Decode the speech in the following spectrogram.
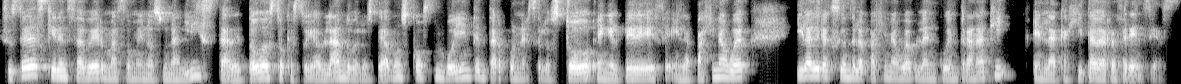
Si ustedes quieren saber más o menos una lista de todo esto que estoy hablando, de los Werbungskosten, voy a intentar ponérselos todo en el PDF en la página web y la dirección de la página web la encuentran aquí en la cajita de referencias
